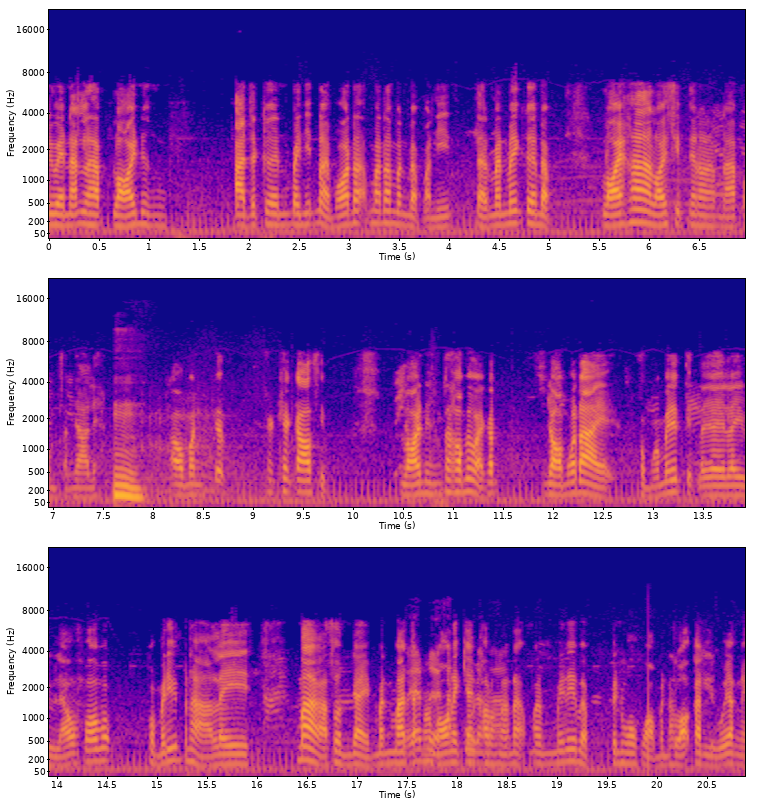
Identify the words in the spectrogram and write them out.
ริเวณนั้นแหละครับร้อยหนึ่งอาจจะเกินไปนิดหน่อยเพราะว่าถ้าถ้ามันแบบอันนี้ แต่มันไม่เกินแบบร้อยห้าร้อยสิบแน่นอนครับนะ ผมสัญญาเลย อืม เอามันก็แค่แค่เก้าสิบร้อยหนึ่งถ้าเขาไม่ไหวก็ยอมก็ได้ ผมก็ไม่ได้ติดอะไรอะไรอยู่แล้ว เพราะว่าผมไม่ได้มีปัญหาอะไรมากอะส่วนใหญ่มันมาจากน้องๆในแก๊งเขาทั้งนั้นอะมันไม่ได้แบบเป็นหัวหัวมันทะเลาะกันหรือว่ายังไง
